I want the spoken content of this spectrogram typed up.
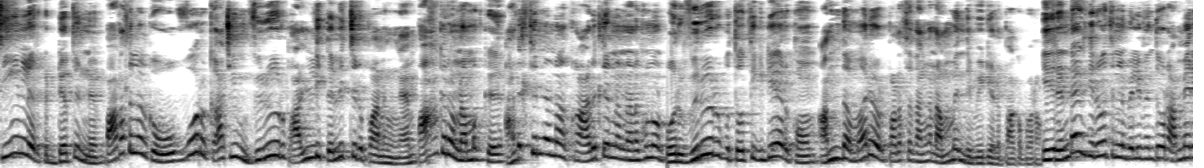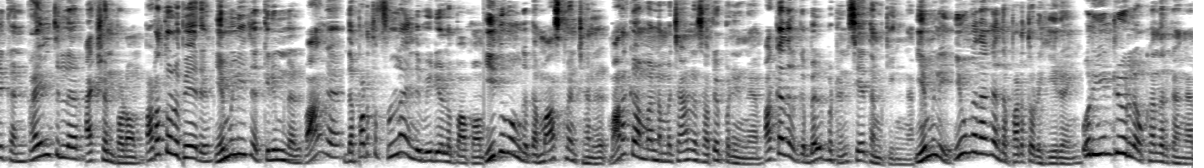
சீன்ல இருக்க டெப்த்னு படத்துல இருக்க ஒவ்வொரு காட்சியும் விறுவிறுப்பு அள்ளி தெளிச்சிருப்பானுங்க. பாக்குற நமக்கு அடுத்து என்ன நடக்கும் அடுத்து என்ன நடக்கணும் ஒரு விறுவிறுப்பு தொத்திக்கிட்டே இருக்கும். அந்த மாதிரி ஒரு படத்தை தாங்க நம்ம இந்த வீடியோல பார்க்க போறோம். இது ரெண்டாயிரத்தி இருபத்தி வெளிவந்த ஒரு அமெரிக்கன் கிரைம் த்ரில்லர் ஆக்ஷன் படம். படத்தோட பேரு எமிலி த கிரிமினல் வாங்க இந்த படத்தை ஃபுல்லா இந்த வீடியோல பார்ப்போம். இது உங்க த மாஸ்க்மேன் சேனல் மறக்காம நம்ம சேனலை சப்ஸ்கிரைப் பண்ணிருங்க. பக்கத்துல இருக்க பெல் பட்டன் சேர்த்து அமைக்கிங்க. எமிலி இவங்க தாங்க இந்த படத்தோட ஹீரோயின் ஒரு இன்டர்வியூல உட்காந்துருக்காங்க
